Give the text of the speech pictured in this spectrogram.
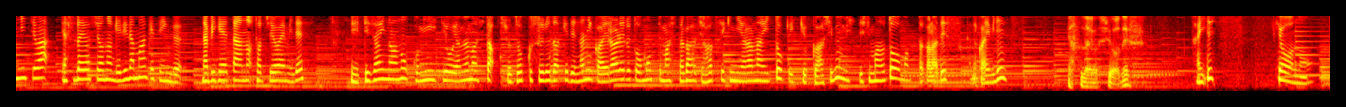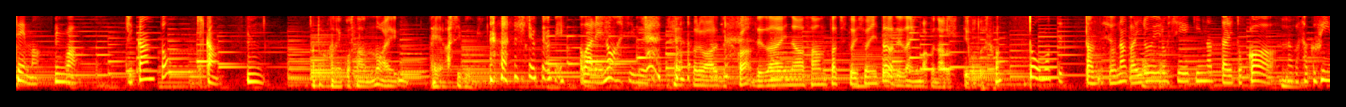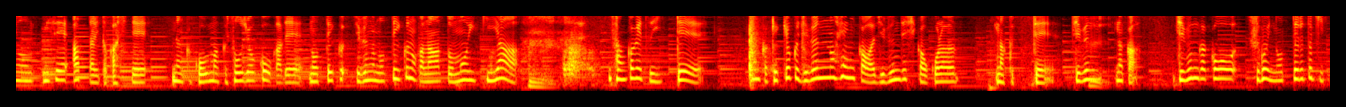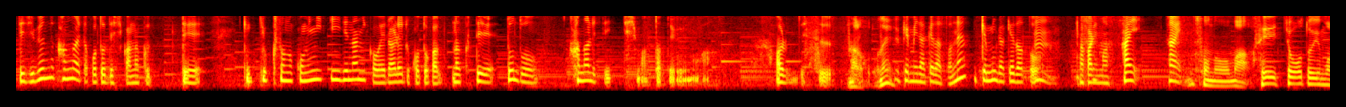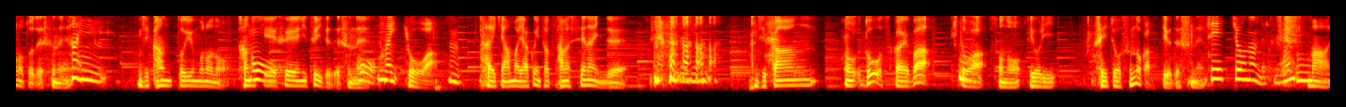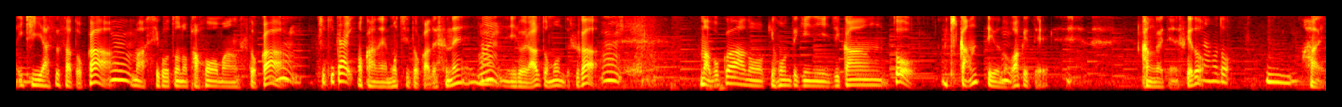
んにちは。安田義雄のゲリラマーケティング。ナビゲーターの土地尾恵美です。えーデザイナーのコミュニティを辞めました。所属するだけで何か得られると思ってましたが自発的にやらないと結局足踏みしてしまうと思ったからです。金子由美です。安田義雄です。はい。です。今日のテーマは、時間と期間。うん。あと金子さんのあい、うん。えー足踏み。足踏み我の足踏みえそれはあれですか？デザイナーさんたちと一緒にいたらデザイン上手くなるっていうことですか？と思ってたんですよ。なんかいろいろ刺激になったりとか、うん。なんか作品を見せ合ったりとかしてなんかこううまく相乗効果で乗っていく自分が乗っていくのかなと思いきや3ヶ月行ってなんか結局自分の変化は自分でしか起こらなくって自分、うん。なんか自分がこうすごい乗ってる時って自分で考えたことでしかなくって結局そのコミュニティで何かを得られることがなくてどんどん離れていってしまったというのがあるんです。なるほどね。受け身だけだとね。受け身だけだと、うん。わかります。はい、はい。そのまあ成長というものとですね、はい。うん。時間というものの関係性についてですね、はい。今日は、うん。最近あんま役に立つ話してないんで、時間をどう使えば人はそのより成長するのかっていうですね、成長なんですね。うん。まあ生きやすさとか、うん。まあ仕事のパフォーマンスとか、うん。聞きたい、お金持ちとかですね、はい。いろいろあると思うんですが、うん。まあ僕はあの基本的に時間と期間っていうのを分けて考えてるんですけど、なるほど。うん、はい、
